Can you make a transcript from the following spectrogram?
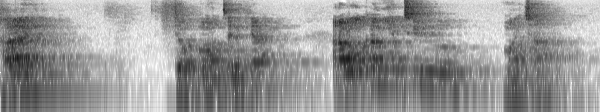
Hi, Doc Mountain here, and I welcome you to my channel.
